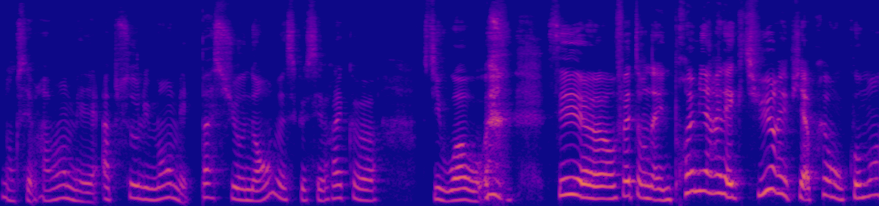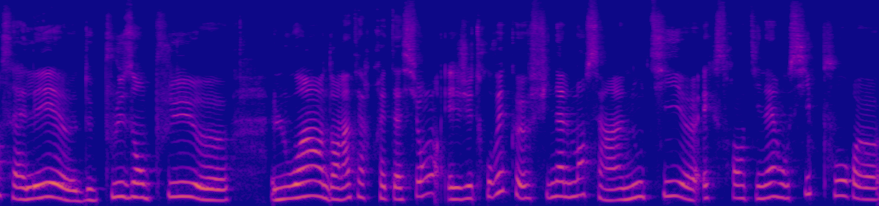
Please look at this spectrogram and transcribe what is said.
Donc c'est vraiment mais absolument mais passionnant parce que c'est vrai que on se dit waouh, c'est en fait on a une première lecture et puis après on commence à aller de plus en plus loin dans l'interprétation. Et j'ai trouvé que finalement c'est un outil euh, extraordinaire aussi pour euh,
